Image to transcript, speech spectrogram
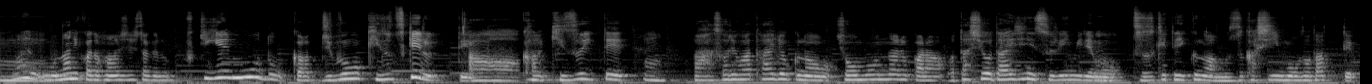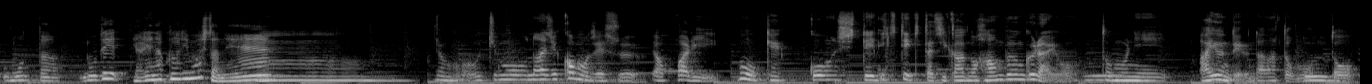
前も何かで話したけど不機嫌モードが自分を傷つけるってか気づいて、うんあそれは体力の消耗になるから私を大事にする意味でも続けていくのは難しいモードだって思ったのでやれなくなりましたね。でもうちも同じかもです。やっぱりもう結婚して生きてきた時間の半分ぐらいを共に歩んでるんだなと思うと、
